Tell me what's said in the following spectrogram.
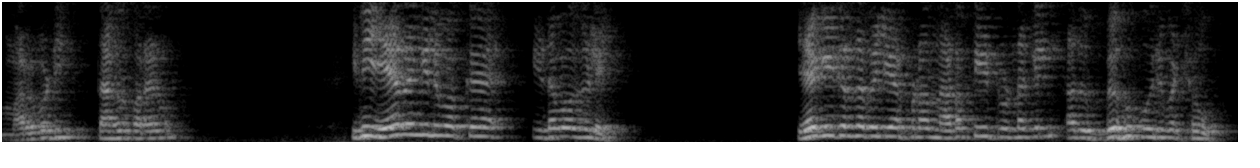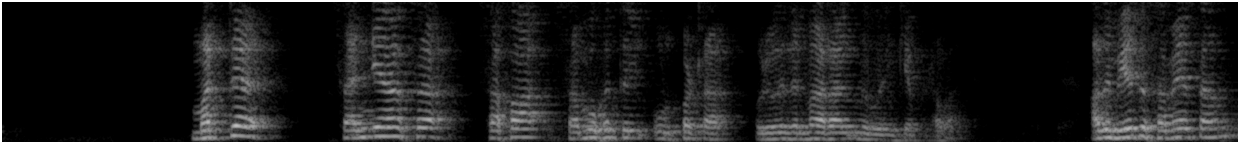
മറുപടി താങ്കൾ പറയണം. ഇനി ഏതെങ്കിലുമൊക്കെ ഇടവകളിൽ ഏകീകൃത ബലിയർപ്പണം നടത്തിയിട്ടുണ്ടെങ്കിൽ അത് ബഹുഭൂരിപക്ഷവും. മറ്റ് സന്യാസ സഭാ സമൂഹത്തിൽ ഉൾപ്പെട്ട പുരോഹിതന്മാരാൽ നിർവഹിക്കപ്പെട്ടതാണ് അത് ഏത് സമയത്താണ്?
